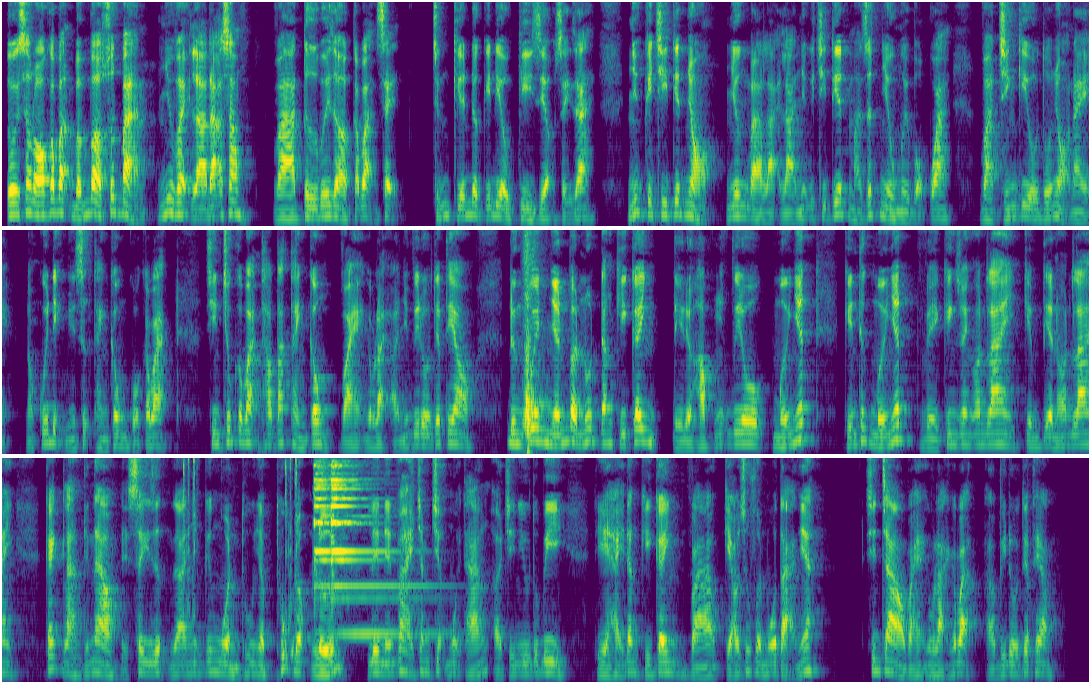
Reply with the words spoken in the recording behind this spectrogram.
Rồi sau đó các bạn bấm vào xuất bản. Như vậy là đã xong. Và từ bây giờ các bạn sẽ chứng kiến được cái điều kỳ diệu xảy ra. Những cái chi tiết nhỏ nhưng mà lại là những cái chi tiết mà rất nhiều người bỏ qua. Và chính cái yếu tố nhỏ này nó quyết định đến sự thành công của các bạn. Xin chúc các bạn thao tác thành công và hẹn gặp lại ở những video tiếp theo. Đừng quên nhấn vào nút đăng ký kênh để được học những video mới nhất, kiến thức mới nhất về kinh doanh online, kiếm tiền online, cách làm thế nào để xây dựng ra những cái nguồn thu nhập thụ động lớn lên đến vài trăm triệu mỗi tháng ở trên YouTube. Thì hãy đăng ký kênh và kéo xuống phần mô tả nhé. Xin chào và hẹn gặp lại các bạn ở video tiếp theo.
